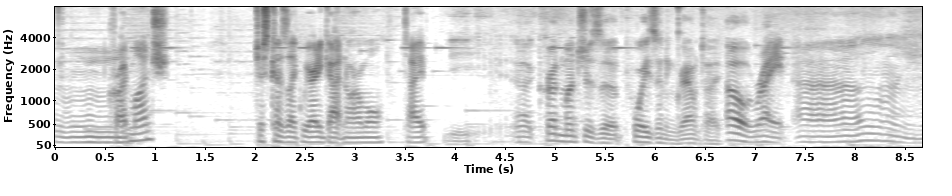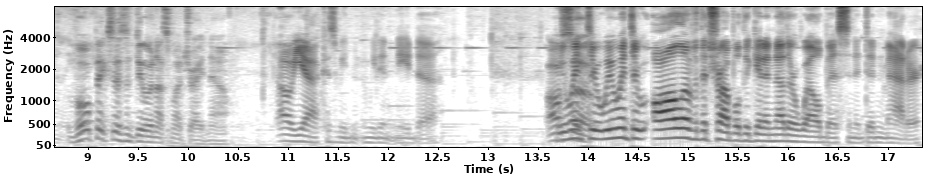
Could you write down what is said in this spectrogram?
mm, Crudmunch? Just because like we already got normal type. uh, Crudmunch is a poison and ground type. Oh right. Uh, Vulpix isn't doing us much right now. oh yeah, because we we didn't need to. Also, we went through we went through all of the trouble to get another Welbus, and it didn't matter.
